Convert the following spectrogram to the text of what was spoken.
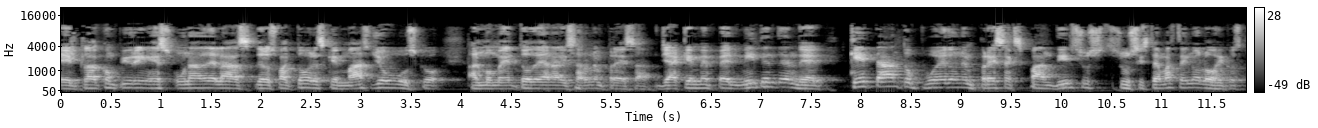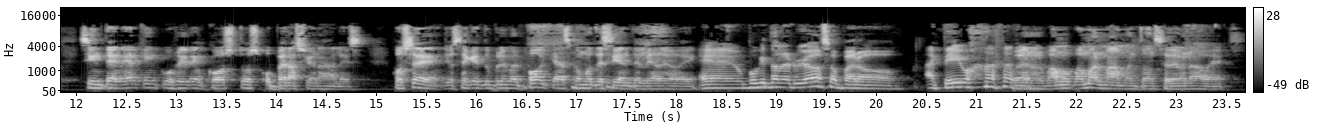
el cloud computing es uno de, las, de los factores que más yo busco al momento de analizar una empresa, ya que me permite entender qué tanto puede una empresa expandir sus, sus sistemas tecnológicos sin tener que incurrir en costos operacionales. José, yo sé que es tu primer podcast, ¿cómo te sientes el día de hoy? Eh, un poquito nervioso, pero activo. bueno, vamos, vamos al mamo entonces de una vez.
